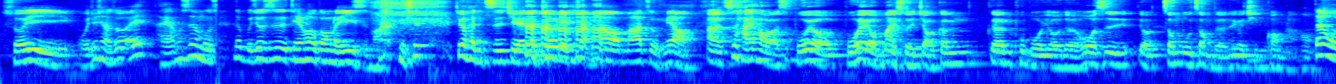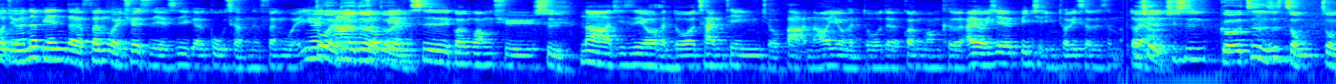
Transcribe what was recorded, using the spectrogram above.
所以我就想说，哎、欸，海洋圣母那不就是天后宫的意思吗？就很直觉的就联想到妈祖庙 啊，是还好啊，是不会有不会有卖水饺跟跟瀑布油的，或是有中不重的那个情况了哈。但我觉得那边的氛围确实也是一个古城的氛围，因为它周边是观光区，是那其实有很多餐厅、酒吧，然后也有很多的观光客，还有一些冰淇淋推车什么。对啊、而且其实隔真的是走走。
